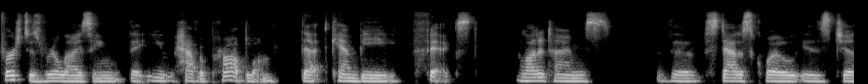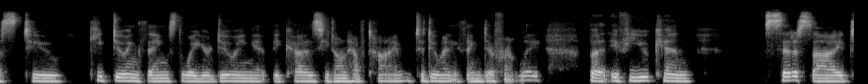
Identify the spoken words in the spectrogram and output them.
first is realizing that you have a problem that can be fixed. A lot of times, the status quo is just to keep doing things the way you're doing it because you don't have time to do anything differently. But if you can set aside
